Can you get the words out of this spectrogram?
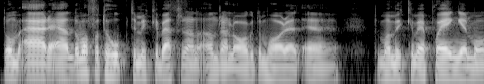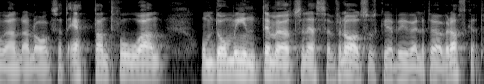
de är en, de har fått ihop det mycket bättre än andra lag. De har eh, de har mycket mer poäng än många andra lag. Så att ettan, tvåan, om de inte möts i en SM-final så skulle jag bli väldigt överraskad.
